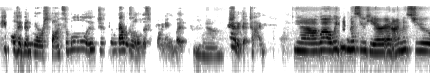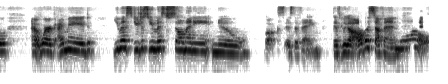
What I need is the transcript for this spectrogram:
people had been more responsible. It just, that was a little disappointing, but Yeah. I had a good time. Yeah. Well, we did miss you here, and I missed you at work. I made you missed you just you missed so many new books is the thing because we got all this stuff in. Wow.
